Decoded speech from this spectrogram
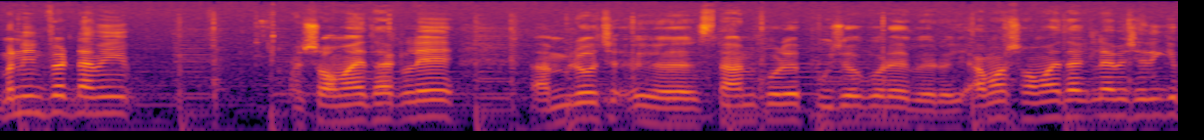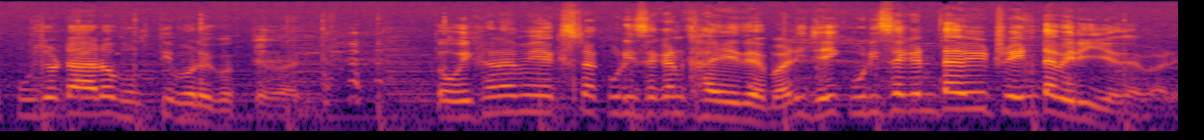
মানে ইনফ্যাক্ট আমি সময় থাকলে আমি রোজ স্নান করে, পুজো করে বেরোই। আমার সময় থাকলে আমি সেদিনকে পুজোটা আরও ভক্তি ভরে করতে পারি। তো ওইখানে আমি এক্সট্রা কুড়ি সেকেন্ড খাইয়ে দিতে পারি। যেই কুড়ি সেকেন্ডটা ওই ট্রেনটা বেরিয়ে যেতে পারে।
